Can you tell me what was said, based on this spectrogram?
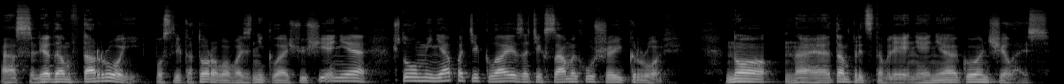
а следом второй, после которого возникло ощущение, что у меня потекла из этих самых ушей кровь. Но на этом представление не окончилось.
